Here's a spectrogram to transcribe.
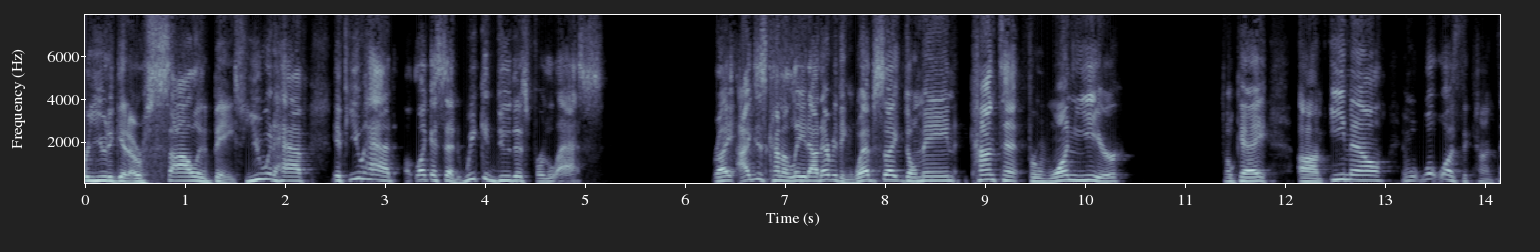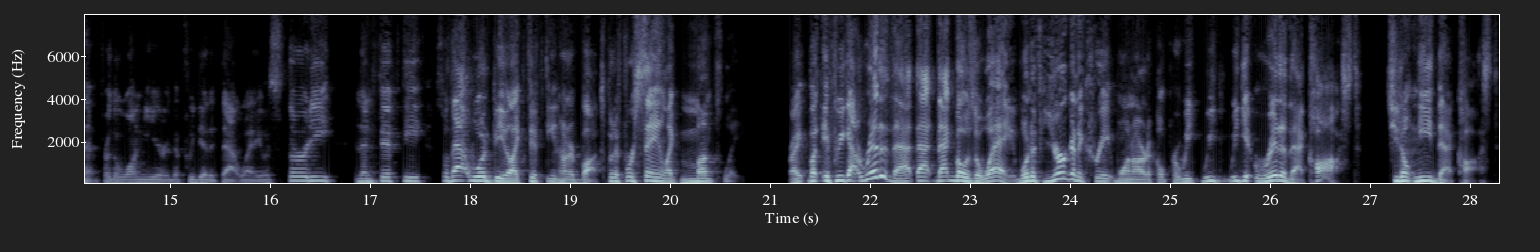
for you to get a solid base. You would have, if you had, like I said, we could do this for less, right? I just kind of laid out everything website, domain, content for one year. Okay. Um, email. And what was the content for the one year if we did it that way? It was 30 and then 50. So that would be like 1500 bucks. But if we're saying like monthly, right? But if we got rid of that, that that goes away. What if you're going to create one article per week? We we get rid of that cost. So you don't need that cost.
